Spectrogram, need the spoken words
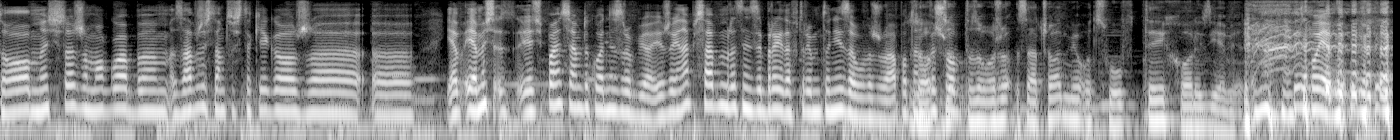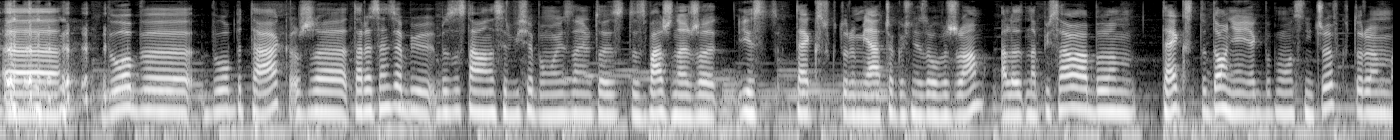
To myślę, że mogłabym zawrzeć tam coś takiego, że e, ja, ja myślę, ja ci powiem, co ja bym dokładnie zrobiła. Jeżeli napisałabym recenzję Braida, w którym to nie zauważyła, potem to, wyszło... to, to założy, zacząłem ją od słów ty chory zjebie. Pojemy. E, byłoby, byłoby tak, że ta recenzja by, by została na serwisie, bo moim zdaniem to jest, to jest ważne, że jest tekst, w którym ja czegoś nie zauważyłam, ale napisałabym tekst do niej jakby pomocniczy, w którym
